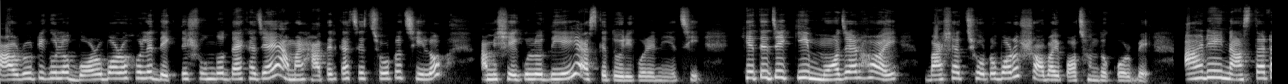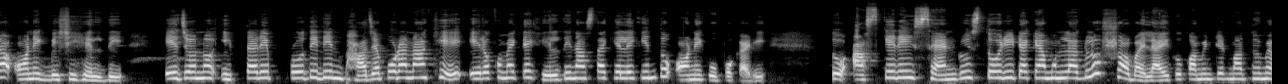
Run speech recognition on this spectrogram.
পাউরুটিগুলো বড় বড় হলে দেখতে সুন্দর দেখা যায়। আমার হাতের কাছে ছোট ছিল, আমি সেগুলো দিয়েই আজকে তৈরি করে নিয়েছি। খেতে যে কি মজার হয়, বাসার ছোট বড় সবাই পছন্দ করবে। আর এই নাস্তাটা অনেক বেশি হেলদি এজন্য ইফতারে প্রতিদিন ভাজা পোড়া না খেয়ে এরকম একটা হেলদি নাস্তা খেলে কিন্তু অনেক উপকারী। তো আজকের এই স্যান্ডউইচ তৈরিটা কেমন লাগল সবাই লাইক ও কমেন্টের মাধ্যমে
